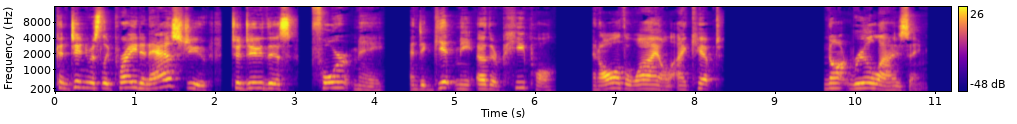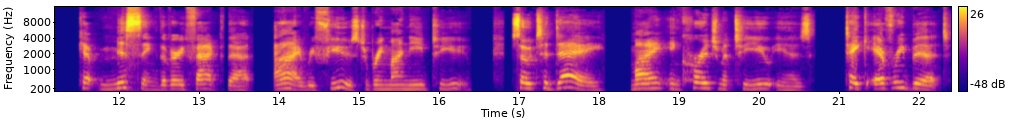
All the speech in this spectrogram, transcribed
continuously prayed and asked you to do this for me and to get me other people. And all the while, I kept not realizing, kept missing the very fact that I refused to bring my need to you. So today, my encouragement to you is take every bit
